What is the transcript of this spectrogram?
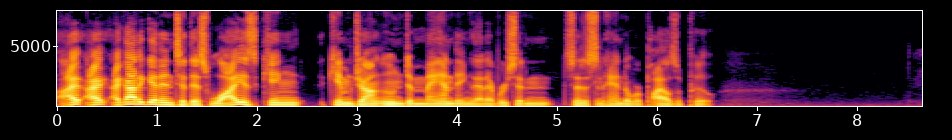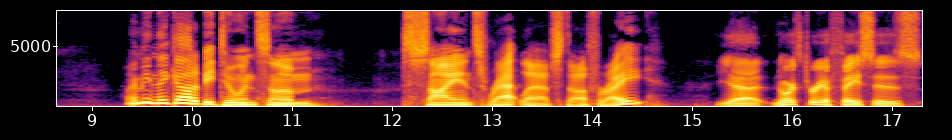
I I, I got to get into this. Why is King Kim Jong Un demanding that every citizen citizen hand over piles of poo? I mean, they got to be doing some science rat lab stuff, right? Yeah, North Korea faces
